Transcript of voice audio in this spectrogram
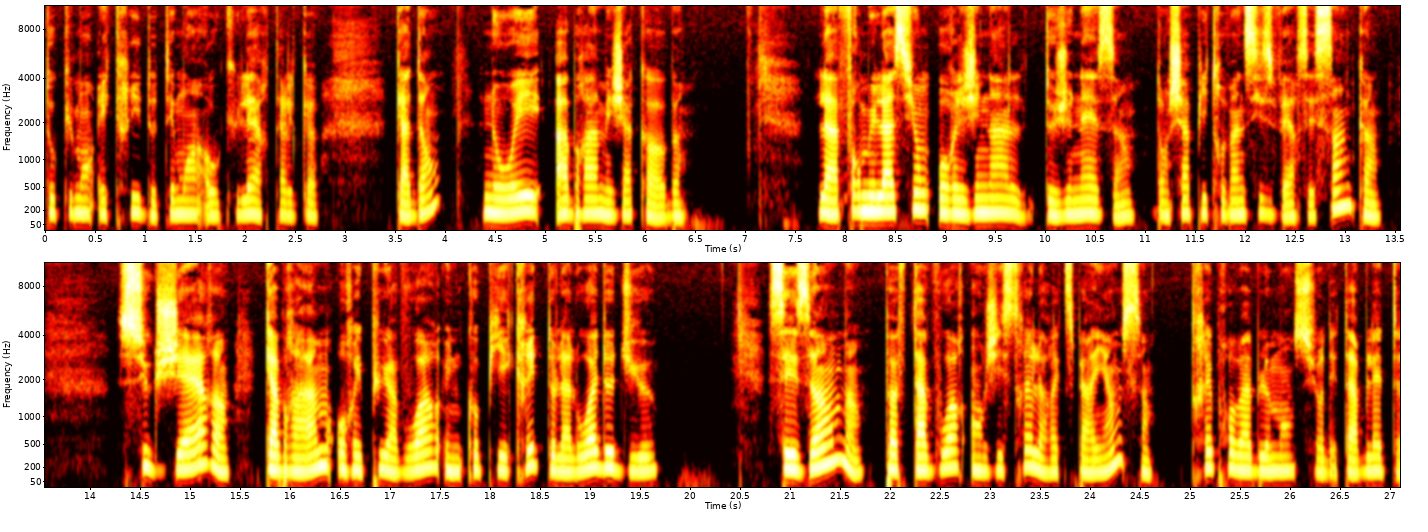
documents écrits de témoins oculaires tels que qu'Adam, Noé, Abraham et Jacob. La formulation originale de Genèse chapitre 26 verset 5 suggère qu'Abraham aurait pu avoir une copie écrite de la loi de Dieu. Ces hommes peuvent avoir enregistré leur expérience très probablement sur des tablettes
